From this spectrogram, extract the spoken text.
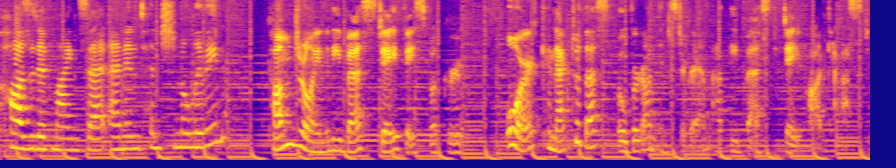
positive mindset, and intentional living? Come join the Best Day Facebook group or connect with us over on Instagram at the Best Day Podcast.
